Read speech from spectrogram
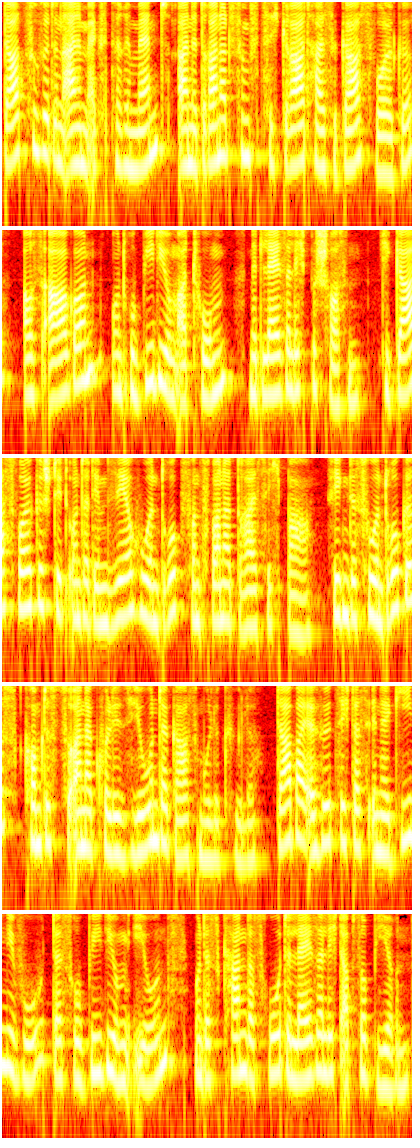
Dazu wird in einem Experiment eine 350 Grad heiße Gaswolke aus Argon und Rubidiumatomen mit Laserlicht beschossen. Die Gaswolke steht unter dem sehr hohen Druck von 230 bar. Wegen des hohen Druckes kommt es zu einer Kollision der Gasmoleküle. Dabei erhöht sich das Energieniveau des Rubidium-Ions und es kann das rote Laserlicht absorbieren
